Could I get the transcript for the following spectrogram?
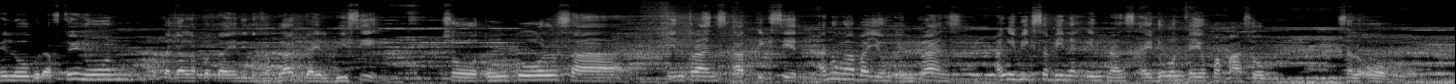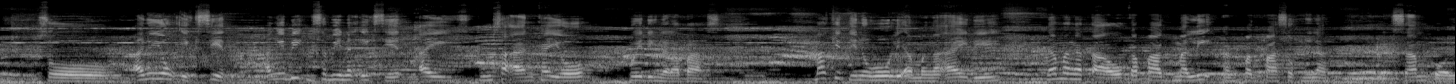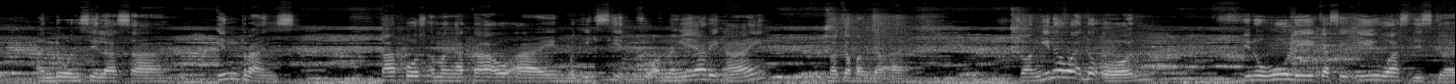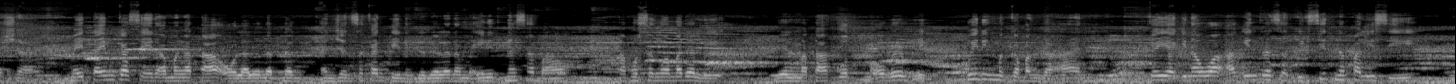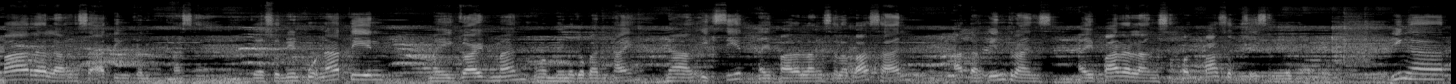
Hello, good afternoon. Matagal na po tayo hindi naka-vlog dahil busy. So, tungkol sa entrance at exit. Ano nga ba yung entrance? Ang ibig sabihin ng entrance ay doon kayo papasok sa loob. So, ano yung exit? Ang ibig sabihin ng exit ay kung saan kayo pwedeng lalabas. Bakit tinuhuli ang mga ID ng mga tao kapag mali ang pagpasok nila? Example, andoon sila sa entrance. Tapos ang mga tao ay mag-exit. So ang nangyayari ay magkabanggaan. So ang ginawa doon, tinuhuli kasi iwas disgrasya. May time kasi na ang mga tao, lalo na nag, andyan sa kantin, nagdadala ng mainit na sabaw, tapos ang mamadali, dahil matakot ma-overbreak, pwedeng magkabanggaan. Kaya ginawa ang entrance at exit na policy para lang sa ating kaligtasan. Kaya sundin po natin, may guard man o may nagabantay na ang exit ay para lang sa labasan at ang entrance ay para lang sa pagpasok sa isang lugar. Ingat!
